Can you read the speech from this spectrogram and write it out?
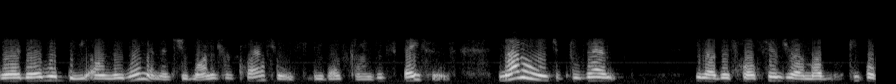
where there would be only women, and she wanted her classrooms to be those kinds of spaces, not only to prevent, you know, this whole syndrome of people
